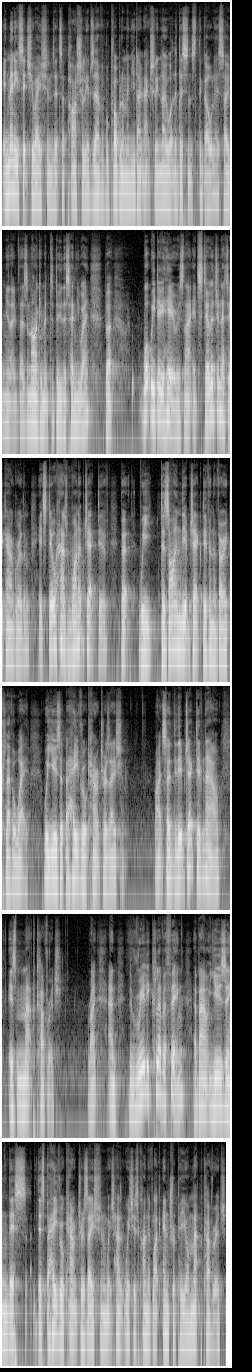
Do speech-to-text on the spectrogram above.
in many situations it's a partially observable problem and you don't actually know what the distance to the goal is. So you know, there's an argument to do this anyway. But what we do here is that it's still a genetic algorithm. It still has one objective, but we design the objective in a very clever way. We use a behavioral characterization, right? So the objective now is map coverage right? And the really clever thing about using this this behavioral characterization, which has which is kind of like entropy or map coverage,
